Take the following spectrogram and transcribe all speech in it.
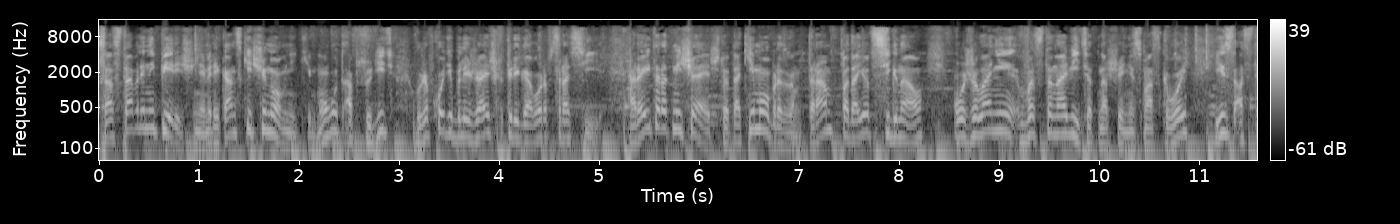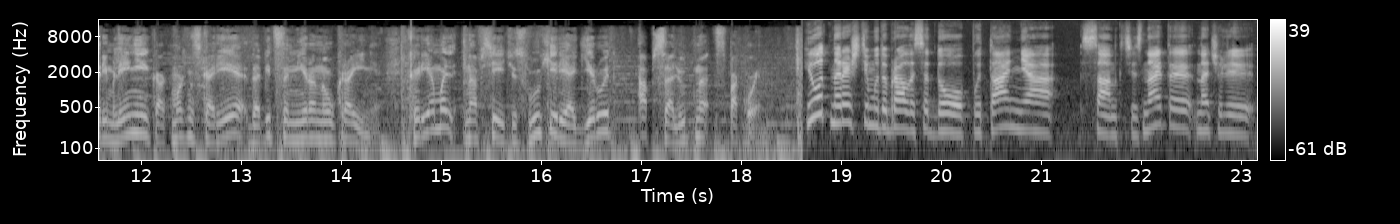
Составленный перечень американские чиновники могут обсудить уже в ходе ближайших переговоров с Россией. Рейтер отмечает, что таким образом Трамп подает сигнал о желании восстановить отношения с Москвой и о стремлении как можно скорее добиться мира на Украине. Кремль на все эти слухи реагирует абсолютно спокойно. І от нарешті ми добралися до питання санкцій. Знаєте, начали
